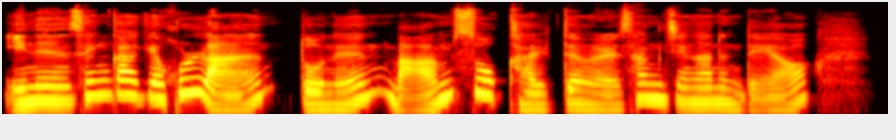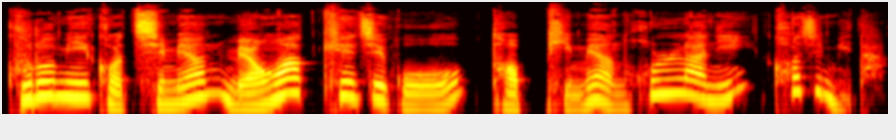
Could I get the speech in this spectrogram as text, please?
이는 생각의 혼란 또는 마음속 갈등을 상징하는데요. 구름이 거치면 명확해지고 덮이면 혼란이 커집니다.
